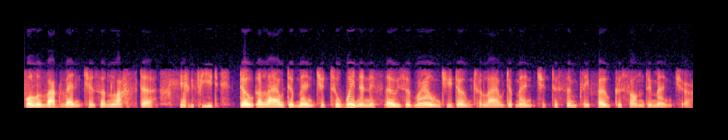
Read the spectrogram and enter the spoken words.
full of adventures and laughter if you don't allow dementia to win, and if those around you don't allow dementia to simply focus on dementia.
